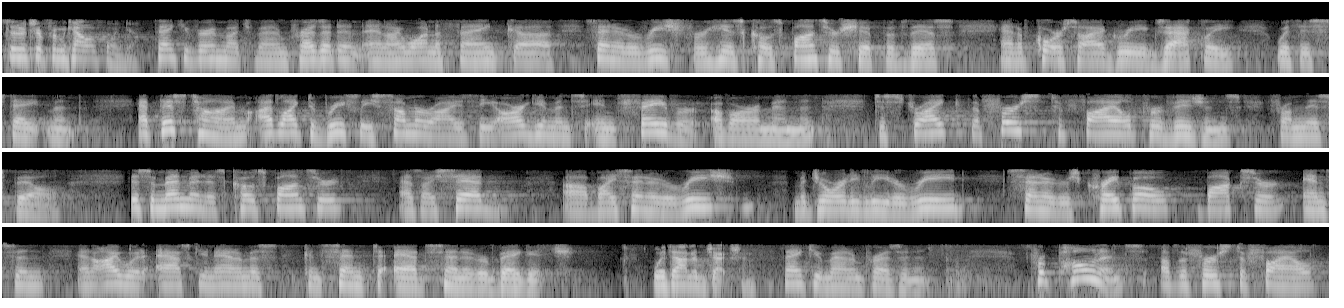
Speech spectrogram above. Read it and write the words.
Senator from California. Thank you very much, Madam President, and I want to thank uh, Senator Risch for his co-sponsorship of this, and of course I agree exactly with his statement. At this time, I'd like to briefly summarize the arguments in favor of our amendment to strike the first-to-file provisions from this bill. This amendment is co-sponsored, as I said, uh, by Senator Risch, Majority Leader Reid, Senators Crapo, Boxer, Ensign, and I would ask unanimous consent to add Senator Begich. Without objection. Thank you, Madam President. Proponents of the first-to-file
